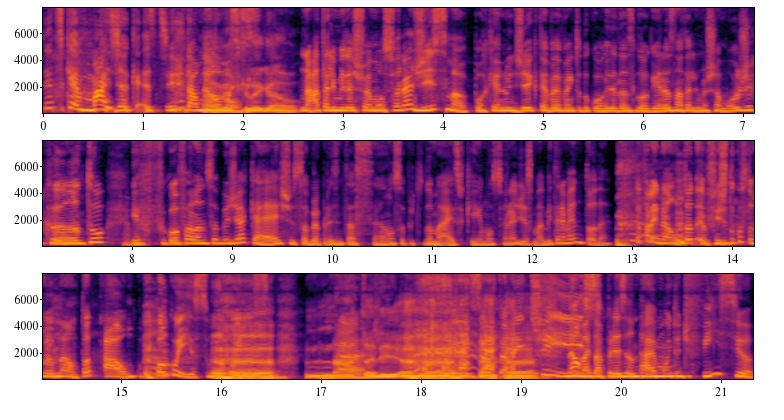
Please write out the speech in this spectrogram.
A gente quer mais Diacast. Tá Não, bom. mas que legal. Nathalie me deixou emocionadíssima, porque no dia que teve o evento do Corrida das Blogueiras, Nathalie me chamou de canto e ficou falando sobre o Diacast, sobre a apresentação, sobre tudo mais. Fiquei emocionadíssima, me tremendo toda. Eu falei, não, to- eu fiz do costume, eu, não, total, um pouco isso, um pouco Aham, isso. Nathalie. aham, É exatamente isso. Não, mas apresentar é muito difícil.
